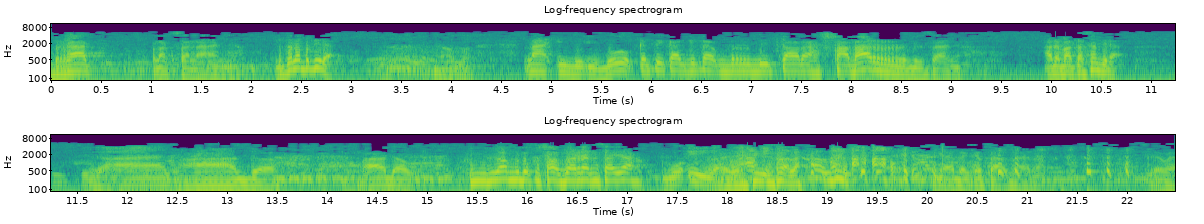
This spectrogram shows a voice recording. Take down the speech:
berat pelaksanaannya. Betul apa tidak? Ya. Nah, ibu-ibu ketika kita berbicara sabar misalnya, ada batasnya tidak? Tidak ada. Ada. Ada. Hilang udah kesabaran saya. Mau hilang. Malah Enggak ada kesabaran. Coba.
